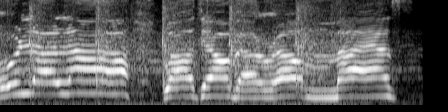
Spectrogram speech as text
ooh la la, what's your romance?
